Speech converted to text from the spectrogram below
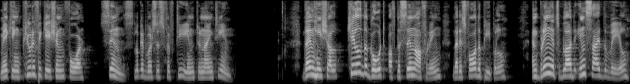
making purification for sins. Look at verses 15 to 19. Then he shall kill the goat of the sin offering that is for the people, and bring its blood inside the veil,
